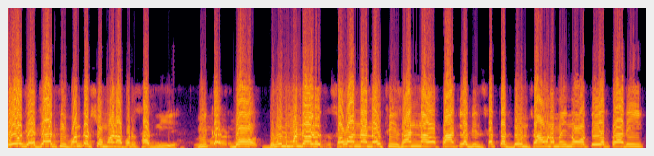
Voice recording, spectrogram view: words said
રોજ હજારથી પંદરસો માણા પ્રસાદ લઈએ ધૂન મંડળ. સવારના નવથી સાંજના પાંચ લગી સતત ધૂન શ્રાવણ મહિનો તેર તારીખ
